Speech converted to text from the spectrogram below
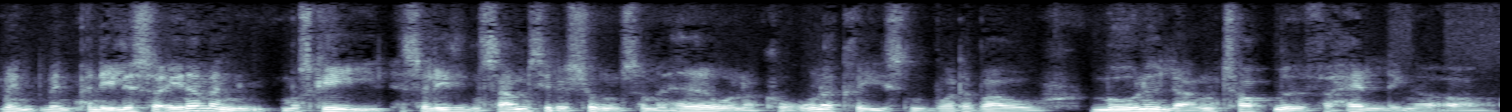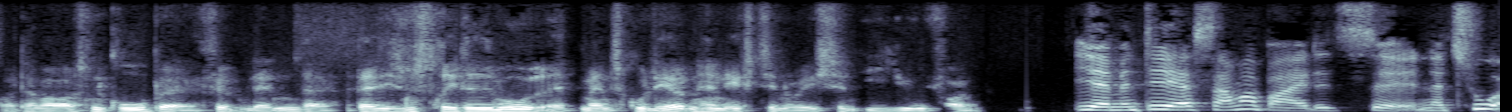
Men, men Pernille, så ender man måske så lidt i den samme situation, som man havde under coronakrisen, hvor der var jo månedlange topmødeforhandlinger, og, og der var også en gruppe af fem lande, der, der ligesom stridede imod, at man skulle lave den her Next Generation EU-fond. Jamen, det er samarbejdets øh, natur,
